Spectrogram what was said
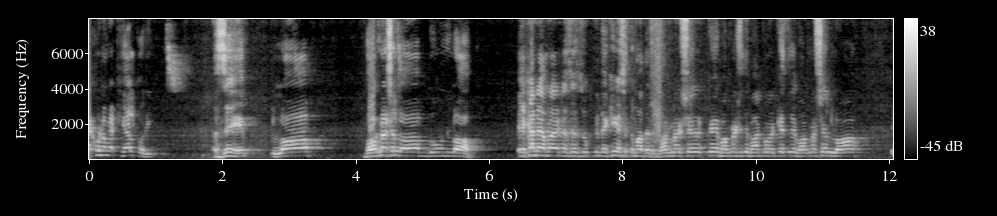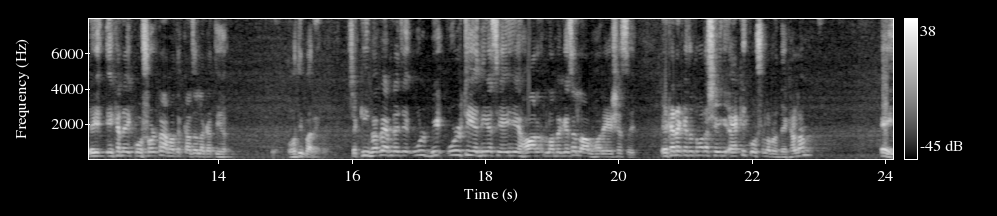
এখন আমরা খেয়াল করি যে লব, ভগ্নাংশের লব গুণ লব। এখানে আমরা একটা যে যুক্তি দেখিয়েছি তোমাদের ভগ্নাংশকে ভগ্নাংশ দিয়ে ভাগ করার ক্ষেত্রে ভগ্নাংশের ল, এই এখানে এই কৌশলটা আমাদের কাজে লাগাতে হতে পারে। সে কীভাবে আমরা যে উল উল্টিয়ে দিয়েছি, এই যে হর লবে গেছে, লব হরে এসেছে। এখানে কিন্তু তোমাদের সেই একই কৌশল আমরা দেখালাম। এই,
